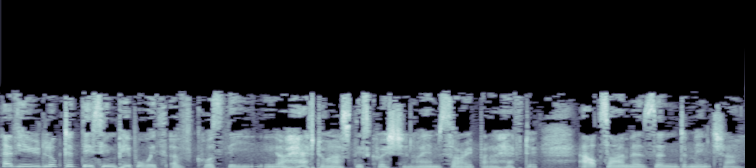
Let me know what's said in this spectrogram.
Have you looked at this in people with, of course, the, I have to ask this question. I am sorry, but I have to. Alzheimer's and dementia.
